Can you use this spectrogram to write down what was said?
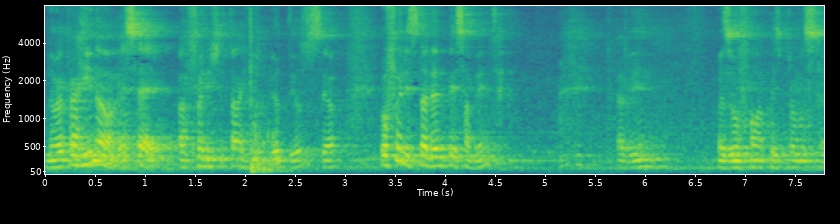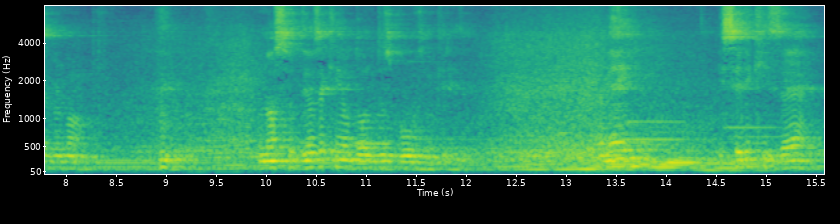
Não é para rir, não, é sério. A Fanny está rindo, meu Deus do céu. Ô Fanny, você está dando pensamento? Está vendo? Mas eu vou falar uma coisa para você, meu irmão. O nosso Deus é quem é o dono dos burros, meu querido. Amém? E se Ele quiser,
